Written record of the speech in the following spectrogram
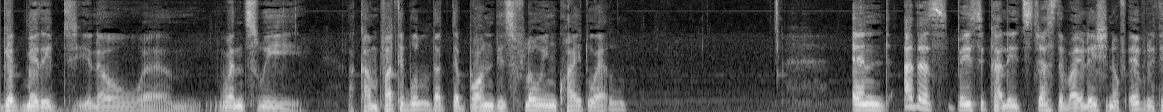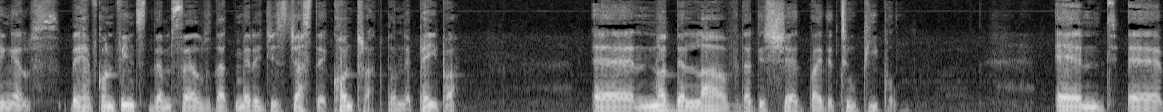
get married, you know, um, once we are comfortable that the bond is flowing quite well. And others, basically, it's just the violation of everything else. They have convinced themselves that marriage is just a contract on the paper, uh, not the love that is shared by the two people and uh,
